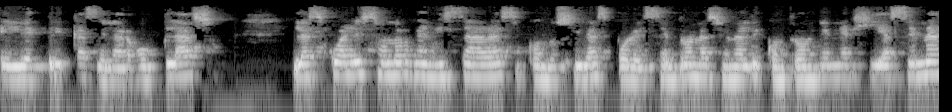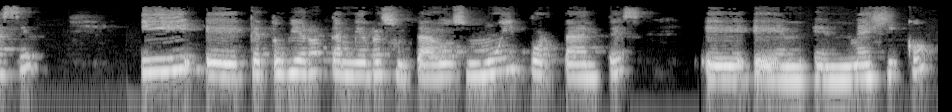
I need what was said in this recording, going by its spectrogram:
eléctricas de largo plazo las cuales son organizadas y conducidas por el Centro Nacional de Control de Energía, CENACE, y eh, que tuvieron también resultados muy importantes eh, en, en, México,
